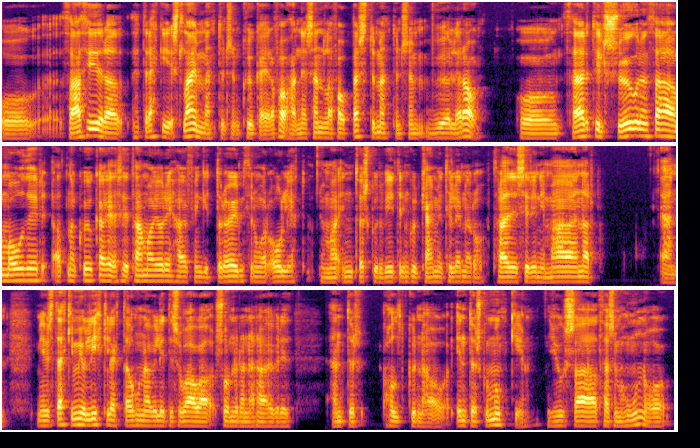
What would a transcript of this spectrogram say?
og það þýðir að þetta er ekki slæmmentun sem Kukai er að fá. Hann er sannlega að fá bestu mentun sem völ er á og það er til sögur um það að móðir Adna Kukai, þessi Tamajóri hafi fengið draum þegar hún var ólétt um að indverskur vitringur kæmi til hennar og træði sér inn í maga hennar en mér finnst ekki mjög líklegt að hún hafi litið svo á að sonur hennar hafi verið endur holdgunna á indversku munki. Ég hugsa að það sem hún og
